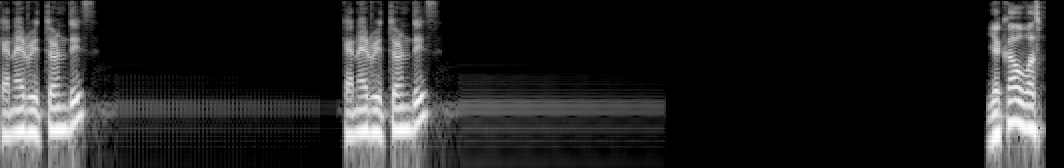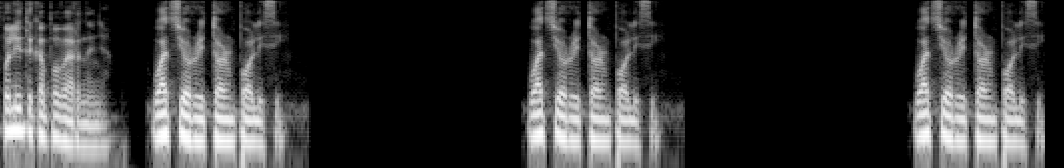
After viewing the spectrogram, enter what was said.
Can I return this? Can I return this? Яка у вас політика повернення? What's your return policy? What's your return policy? What's your return policy?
